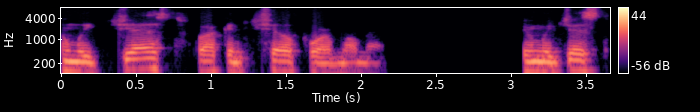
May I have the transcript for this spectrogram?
can we just fucking chill for a moment? Can we just,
